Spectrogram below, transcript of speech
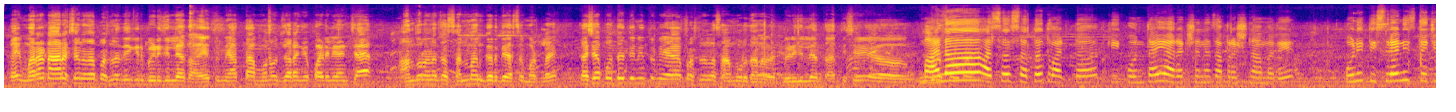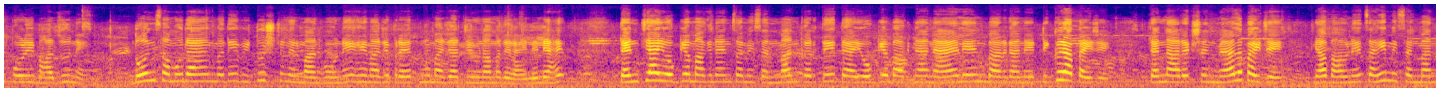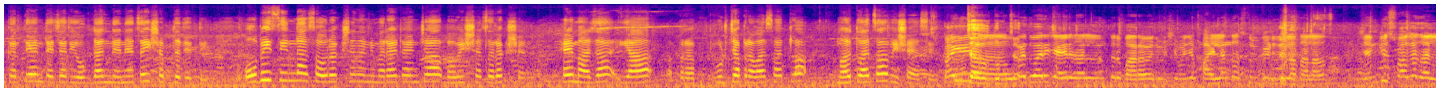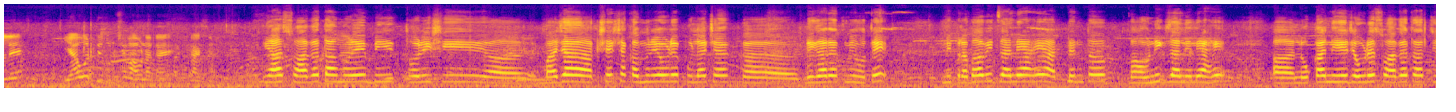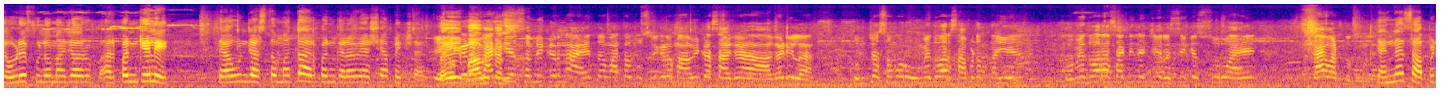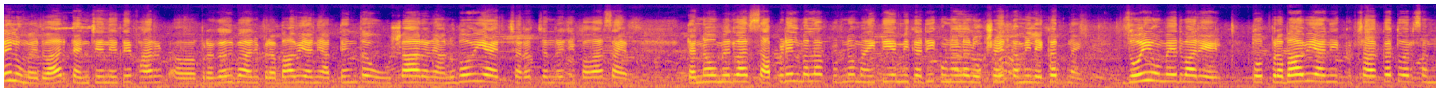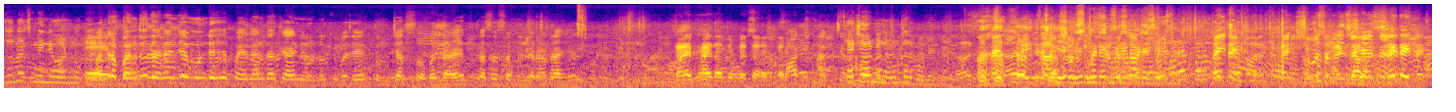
काही मराठा आरक्षणाचा प्रश्न देखील बीड जिल्ह्यात आहे. तुम्ही आता मनोज जरांगे पाटील यांच्या आंदोलनाचा सन्मान करते असं म्हटलंय. कशा पद्धतीने तुम्ही या प्रश्नाला सामोरं जाणार आहेत? बीड जिल्ह्यात अतिशय मला असं सतत वाटतं की कोणत्याही आरक्षणाच्या प्रश्नामध्ये कोणी तिसऱ्यानीच त्याची पोळी भाजू नये. दोन समुदायांमध्ये वितुष्ट निर्माण होऊ नये हे माझे प्रयत्न माझ्या जीवनामध्ये राहिलेले आहेत. त्यांच्या योग्य मागण्यांचा मी सन्मान करते. त्या योग्य मागण्या न्यायालयीन मार्गाने टिकल्या पाहिजे. त्यांना आरक्षण मिळालं पाहिजे या भावनेचाही मी सन्मान करते आणि त्याच्यात योगदान देण्याचाही शब्द देते. ओबीसींना संरक्षण आणि मराठ्यांच्या भविष्याचं रक्षण हे माझा या प्र पुढच्या प्रवासातला महत्त्वाचा विषय असेल. उमेदवारी जाहीर झाल्यानंतर बाराव्या दिवशी म्हणजे पहिल्यांदाच तुम्ही बीड जिल्ह्यात आला जंगी स्वागत झालेलं आहे यावरती तुमची भावना काय काय या स्वागतामुळे मी थोडीशी माझ्या अक्षरशः कमरे एवढे फुलाच्या क- ढिगाऱ्यात मी होते. मी प्रभावित झाले आहे अत्यंत भावनिक झालेले आहे. लोकांनी हे जेवढे स्वागतात जेवढे फुलं माझ्यावर अर्पण केले त्याहून जास्त मतं अर्पण करावे अशी अपेक्षा आहे. समीकरण आहे तर आता दुसरीकडे महाविकास आघा- आघाडीला तुमच्यासमोर उमेदवार सापडत नाहीये. उमेदवारासाठी त्यांची रस्सीकेस सुरू आहे. काय वाटतं तुम्हाला? त्यांना सापडेल उमेदवार. त्यांचे नेते फार प्रगल्भ आणि प्रभावी आणि अत्यंत हुशार आणि अनुभवी आहेत शरदचंद्रजी पवार साहेब. त्यांना उमेदवार सापडेल मला पूर्ण माहिती आहे. मी कधी कुणाला लोकशाहीत कमी लेखत नाही. जोही उमेदवार येईल. तो प्रभावी आणि ताकदवर समजूनच मी निवडणूक. मात्र बंधू धनंजय मुंडे हे पहिल्यांदाच या निवडणुकीमध्ये तुमच्यासोबत आहेत कसं समीकरण राहील काय फायदा राजकारण त्याच्यावर मी नंतर बोलेन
